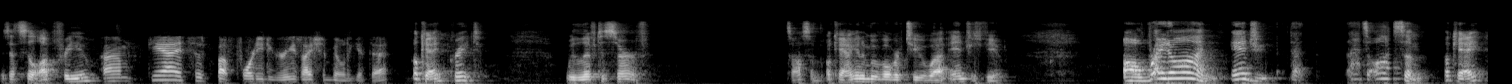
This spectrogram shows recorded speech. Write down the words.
Is that still up for you? Um, yeah, it's about 40 degrees. I should be able to get that. Okay, great. We live to serve. It's awesome. Okay, I'm going to move over to uh, Andrew's view. Oh, right on, Andrew. That that's awesome. Okay,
